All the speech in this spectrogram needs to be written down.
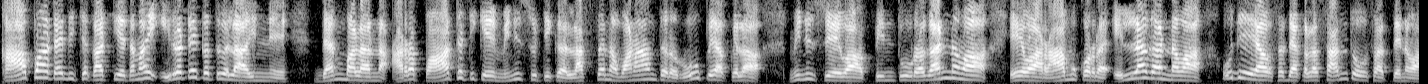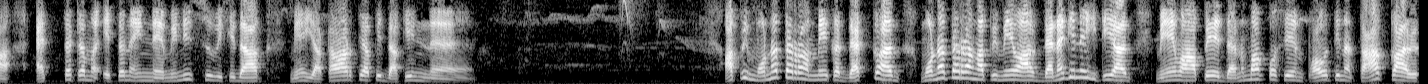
කා පාට ඇදිච්ච කට්ටිය තමයි ඉරට එකතු වෙලා ඉන්නේ. දැන් බලන්න අර පාට ටිකේ මිනිස්සු ටික ලස්සන වනාන්තර රූපයක් වෙලා මිනිස්සු ඒවා පින්තූර ගන්නවා. ඒවා රාමු කරලා එල්ලා ගන්නවා. උදේ අවස දැකලා සන්තෝෂත් වෙනවා. ඇත්තටම එතන ඉන්නේ මිනිස්සු 20000ක් මේ යථාර්ථය අපි දකින්න. අපි මොනතරම් මේක දැක්කත් මොනතරම් අපි මේවා දැනගෙන හිටියත් මේවා අපේ දැනුමක් වශයෙන් පවතින තාක්කල්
